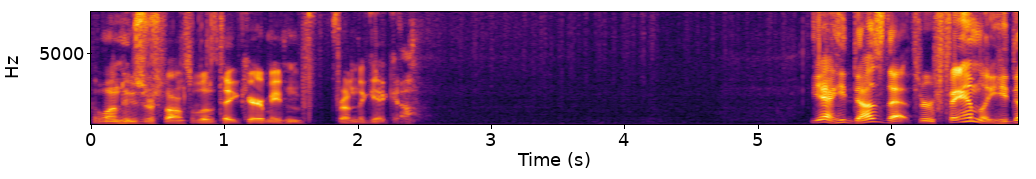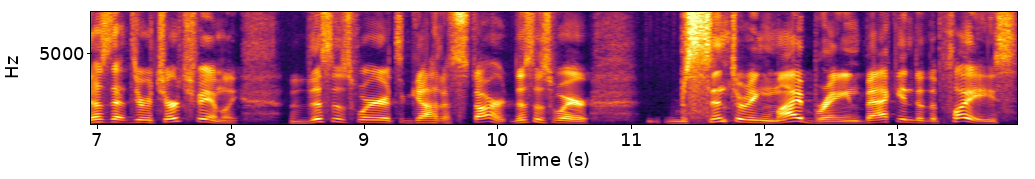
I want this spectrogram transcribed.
The one who's responsible to take care of me from the get go. Yeah, he does that through family. He does that through a church family. This is where it's got to start. This is where centering my brain back into the place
